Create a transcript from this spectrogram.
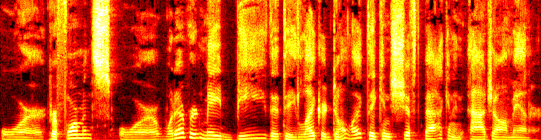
or performance or whatever it may be that they like or don't like, they can shift back in an agile agile manner.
